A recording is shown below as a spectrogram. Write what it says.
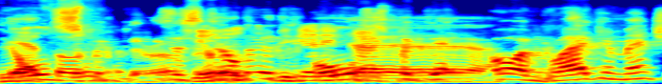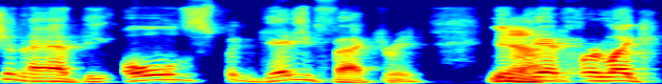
The Yeah, old spaghetti over the is it still old there? The spaghetti old factory. Yeah, yeah, yeah. Oh, I'm glad you mentioned that. The old spaghetti factory. You Yeah. get for like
